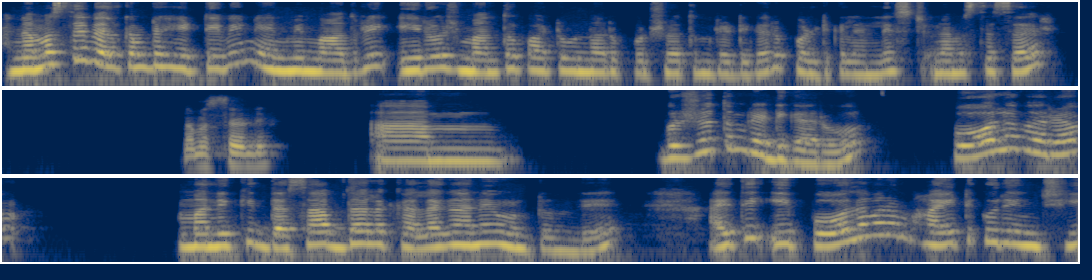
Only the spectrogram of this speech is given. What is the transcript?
నమస్తే వెల్కమ్ టు హిట్ టీవీ. నేను మీ మాధురి. ఈ రోజు మనతో పాటు ఉన్నారు పురుషోత్తం రెడ్డి గారు పొలిటికల్ అనలిస్ట్. నమస్తే సార్. నమస్తే అండి. పురుషోత్తం రెడ్డి గారు పోలవరం మనకి దశాబ్దాల కలగానే ఉంటుంది. అయితే ఈ పోలవరం హైట్ గురించి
